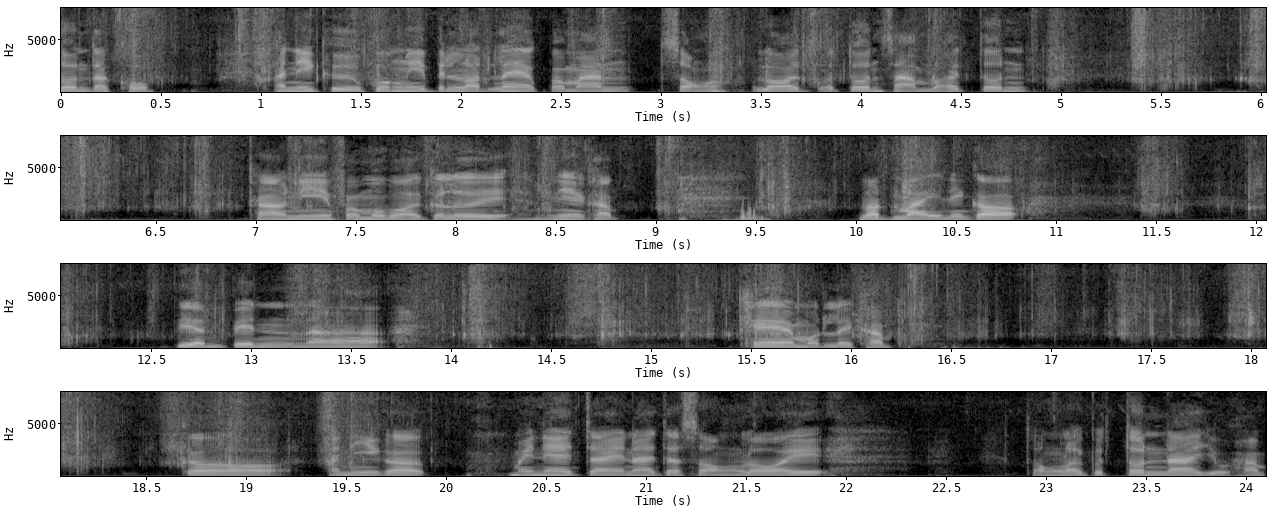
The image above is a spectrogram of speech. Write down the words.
ต้นตะขบ อันนี้คือพวกนี้เป็นล็อตแรกประมาณ 200 กว่าต้น 300 ต้น คราวนี้ฟาร์มบอยก็เลยเนี่ยครับล็อตใหม่นี่ก็ เปลี่ยนเป็นแคร์หมดเลยครับ ก็ อันนี้ก็ไม่แน่ใจน่าจะ200 200กว่าต้นได้อยู่ครับ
